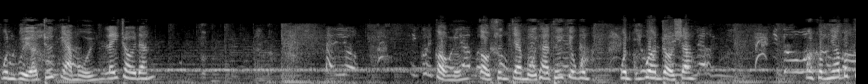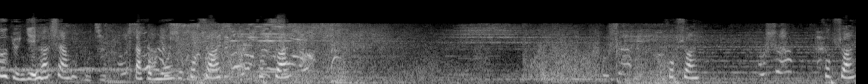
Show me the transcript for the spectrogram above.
Huynh quỳ ở trước nhà muội lấy roi đánh còn nữa. Cầu xin cha muội tha thứ cho huynh Huynh cũng quên rồi sao? Huynh không nhớ bất cứ chuyện gì hết sao? Ta không nhớ. Phúc xoáy Phúc xoáy Phúc xoáy Phúc xoáy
